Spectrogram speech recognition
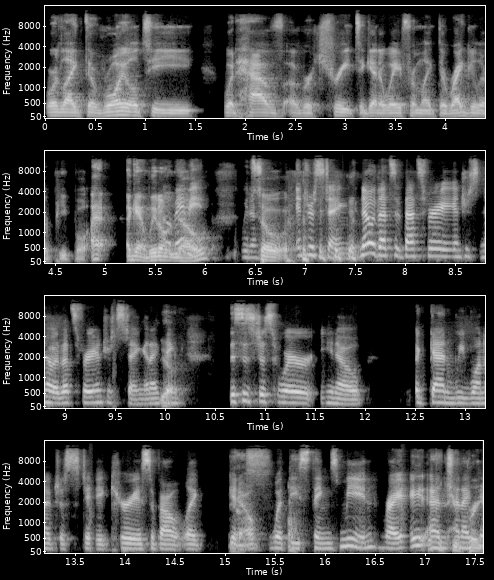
or like the royalty would have a retreat to get away from like the regular people. I, again, we oh, don't oh, know. We don't, so interesting. No, that's that's very interesting. No, that's very interesting. And I think this is just where you know, again, we want to just stay curious about like you yes. know what oh. these things mean, right? Look and and bring I think,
